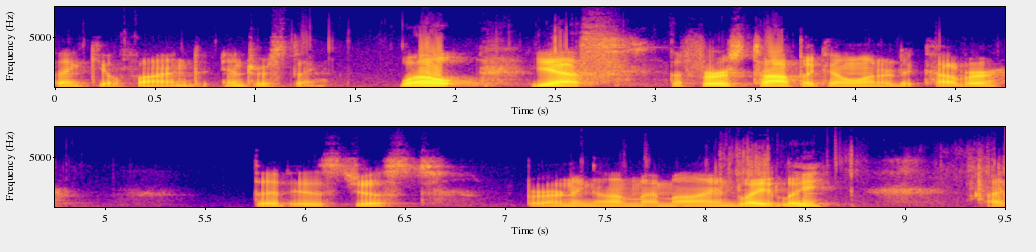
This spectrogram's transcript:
think you'll find interesting. Well, yes, the first topic I wanted to cover that is just burning on my mind lately I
